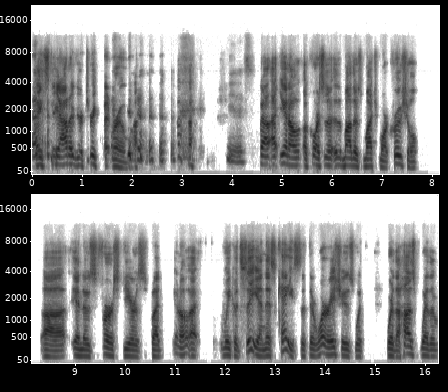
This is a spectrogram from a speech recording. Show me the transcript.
they stay out of your treatment room. yes. Well, you know, of course, the, the mother's much more crucial uh, in those first years. But you know, uh, we could see in this case that there were issues with where the hus where the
